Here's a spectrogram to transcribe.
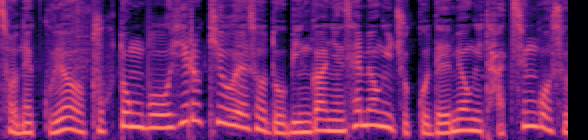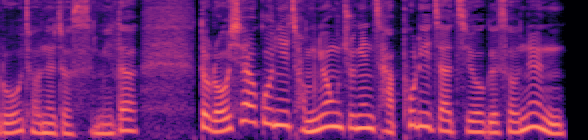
전했고요. 북동부 히르키우에서도 민간인 3명이 죽고 4명이 다친 것으로 전해졌습니다. 또 러시아군이 점령 중인 자포리자 지역 지역에서는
